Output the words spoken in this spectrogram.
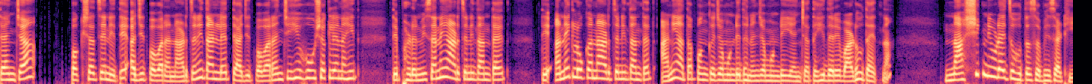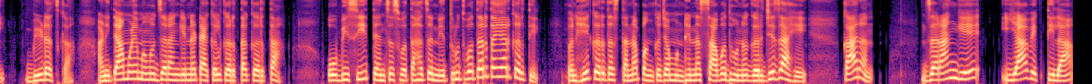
त्यांच्या पक्षाचे नेते अजित पवारांना अडचणीत आणलेत. ते अजित पवारांचीही होऊ शकले नाहीत. ते फडणवीसांनाही अडचणीत आणतायत. ते अनेक लोकांना अडचणीत आणतायत. आणि आता पंकजा मुंडे धनंजय मुंडे यांच्यातही दरे वाढवतायत ना? नाशिक निवडायचं होतं सभेसाठी. बीडच का? आणि त्यामुळे मनोज जरांगेंना टॅकल करता करता ओबीसी त्यांचं स्वतःचं नेतृत्व तर तयार करतील. पण हे करत असताना पंकजा मुंडेंना सावध होणं गरजेचं आहे. कारण जरांगे या व्यक्तीला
